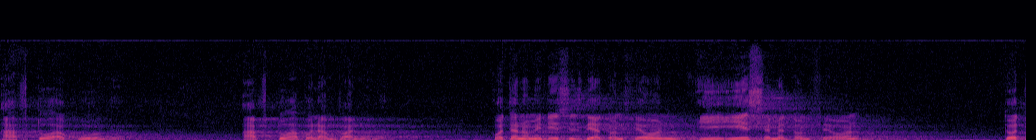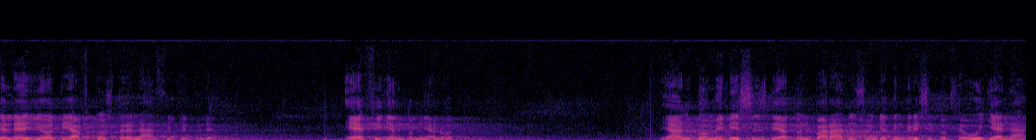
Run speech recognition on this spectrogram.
αυτό ακούμε. Αυτό απολαμβάνουμε. Όταν ομιλήσεις δια των Θεών ή είσαι με τον Θεόν, τότε λέγει ότι αυτός τρελάθηκε πλέον. Έφυγε το μυαλό του. Εάν το μιλήσεις δια των παράδεισων και την κρίση του Θεού, γελά.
